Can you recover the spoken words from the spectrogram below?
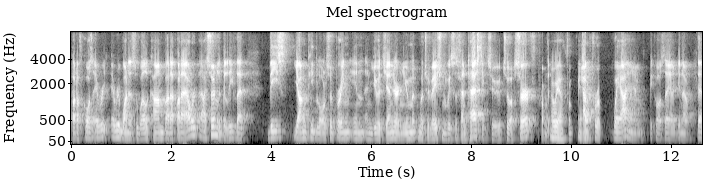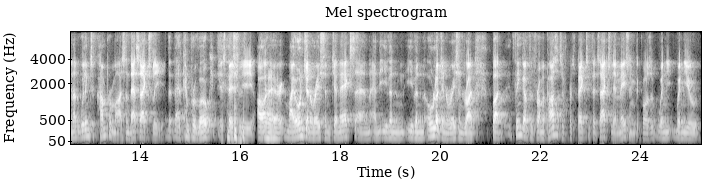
but of course, every everyone is welcome. But but I, I certainly believe that these young people also bring in a new agenda, a new motivation, which is fantastic to to observe from the oh, yeah. from yeah. for where I am because they are you know they're not willing to compromise, and that's actually that, that can provoke especially our, yeah. Uh, my own generation, Gen X, and and even even older generations, right? But think of it from a positive perspective. It's actually amazing because when when you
